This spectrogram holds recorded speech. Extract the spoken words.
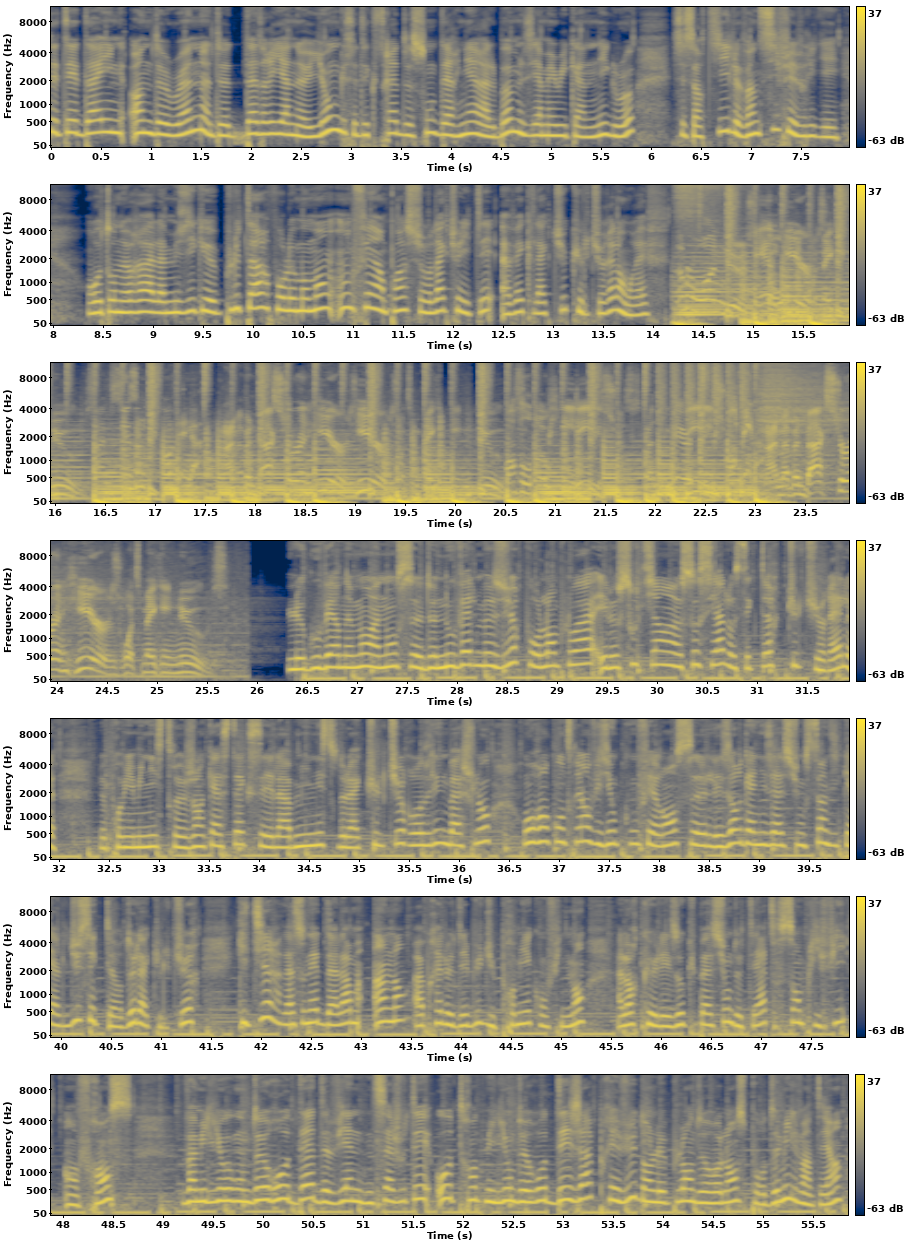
c'était Dying on the Run d'Adrian Young. C'est extrait de son dernier album, The American Negro. C'est sorti le 26 février. On retournera à la musique plus tard. Pour le moment, on fait un point sur l'actualité avec l'actu culturel en bref. I'm Evan Baxter and here's what's making news? Le gouvernement annonce de nouvelles mesures pour l'emploi et le soutien social au secteur culturel. Le Premier ministre Jean Castex et la ministre de la Culture Roselyne Bachelot ont rencontré en visioconférence les organisations syndicales du secteur de la culture qui tirent la sonnette d'alarme un an après le début du premier confinement alors que les occupations de théâtre s'amplifient en France. 20 millions d'euros d'aide viennent s'ajouter aux 30 millions d'euros déjà prévus dans le plan de relance pour 2021.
